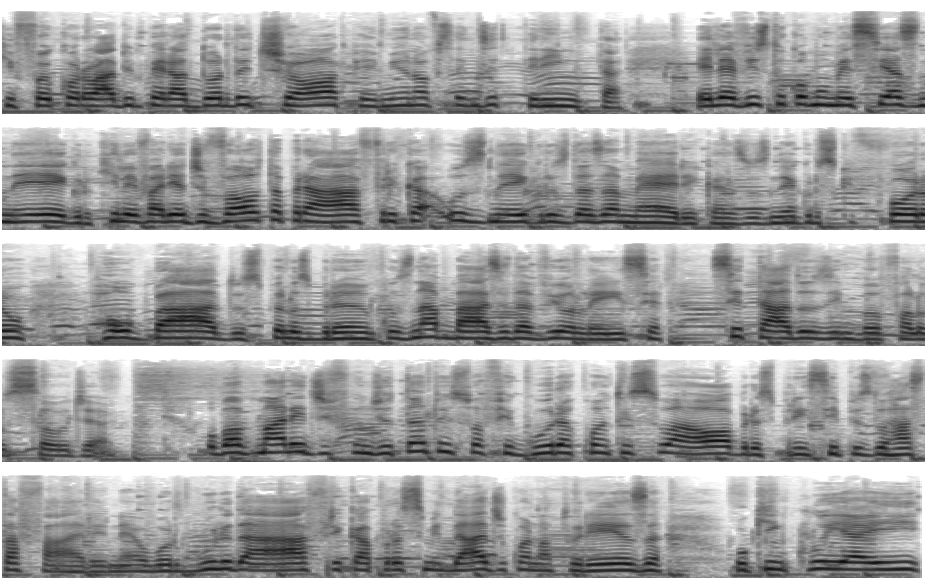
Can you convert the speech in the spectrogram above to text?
que foi coroado imperador da Etiópia em 1930. Ele é visto como o Messias negro, que levaria de volta para a África os negros das Américas, os negros que foram roubados pelos brancos na base da violência, citados em Buffalo Soldier. O Bob Marley difundiu tanto em sua figura quanto em sua obra os princípios do Rastafari, né? O orgulho da África, a proximidade com a natureza, o que inclui aí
